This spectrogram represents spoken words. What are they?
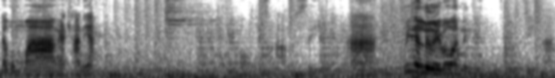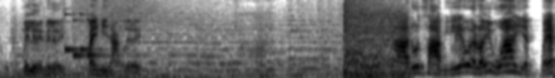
แล้วผมมาไงทางเนี้ย สี่ห้าวิจะเลยป่าวะหนึ่งสี่ห้าหกไม่เลยไม่เลย ไม่มีทางเลยชาโดนสาบอีกแล้วอะไรวะเหยียดเป็ด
